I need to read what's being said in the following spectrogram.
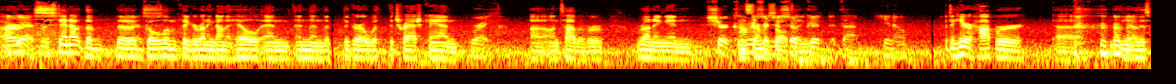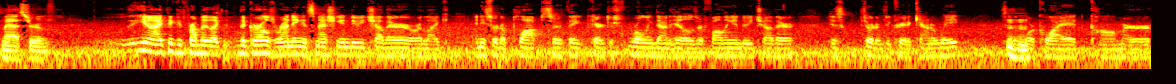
are Yes. stand out. The the Yes. golem figure running down the hill, and and then the, the girl with the trash can Right. uh, on top of her running in. Sure. Comics are just so good at that. You know. But to hear Hopper, uh, you know, this master of you know, I think it's probably like the girls running and smashing into each other, or like any sort of plops or thing, characters rolling down hills or falling into each other, is sort of to create a counterweight. So the more quiet, calmer,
